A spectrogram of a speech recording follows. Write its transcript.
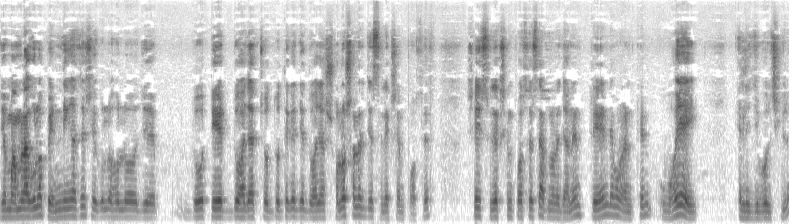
যে মামলাগুলো পেন্ডিং আছে, সেগুলো হলো যে দু টেট দু হাজার চোদ্দ থেকে যে দু ষোলো সালের যে সিলেকশন প্রসেস সেই সিলেকশন প্রসেসে আপনারা জানেন ট্রেন্ড এবং আনট্রেন্ড উভয়েই এলিজিবল ছিল।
